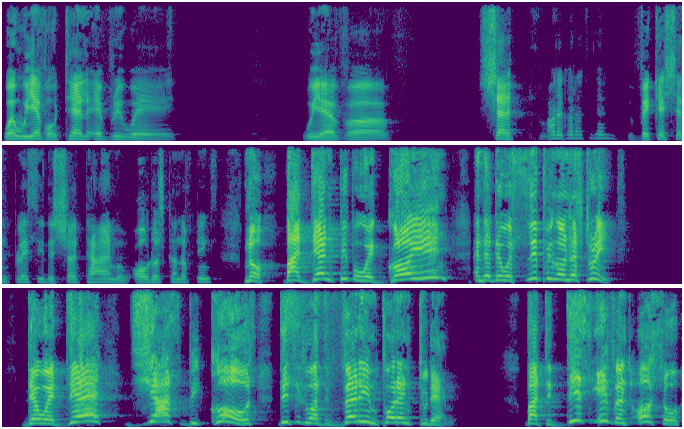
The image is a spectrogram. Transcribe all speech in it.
where we have hotel everywhere. We have uh, shirt, what do you call it again? Vacation places, the short time, all those kind of things. No, but then people were going and that they were sleeping on the street. They were there just because this was very important to them. But this event also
